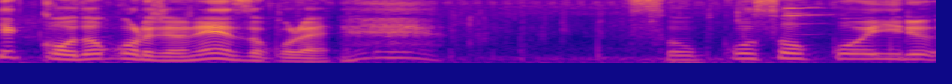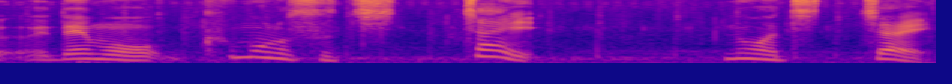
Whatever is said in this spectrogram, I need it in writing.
結構どころじゃねえぞ、これ。そこそこいる。でも、雲の巣ちっちゃいのはちっちゃい。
